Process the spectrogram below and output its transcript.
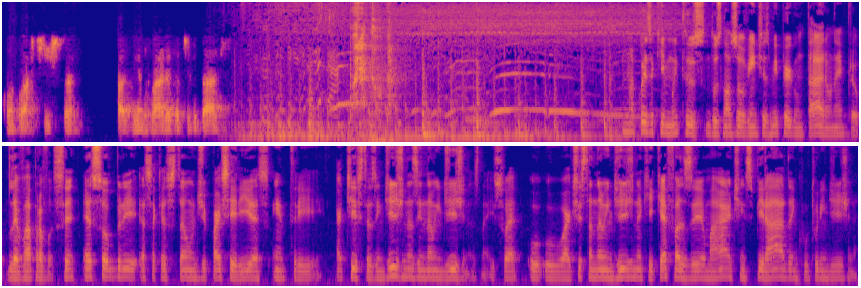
como artista, fazendo várias atividades. Uma coisa que muitos dos nossos ouvintes me perguntaram, né, para levar para você, é sobre essa questão de parcerias entre artistas indígenas e não indígenas. Né? Isso é, o, o artista não indígena que quer fazer uma arte inspirada em cultura indígena,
